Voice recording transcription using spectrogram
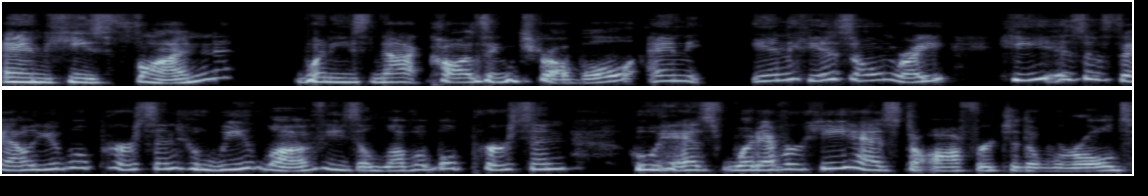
and he's fun when he's not causing trouble. And in his own right, he is a valuable person who we love. He's a lovable person who has whatever he has to offer to the world.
